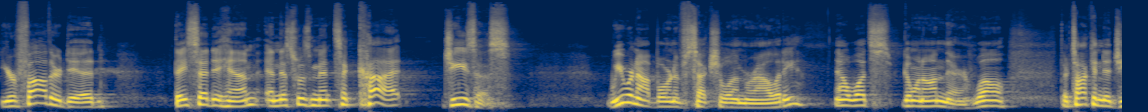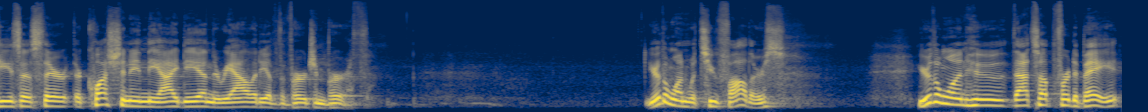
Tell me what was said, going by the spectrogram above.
your father did. They said to him, and this was meant to cut Jesus. We were not born of sexual immorality. Now, what's going on there? Well, they're talking to Jesus, they're, they're questioning the idea and the reality of the virgin birth. You're the one with two fathers. You're the one who that's up for debate.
